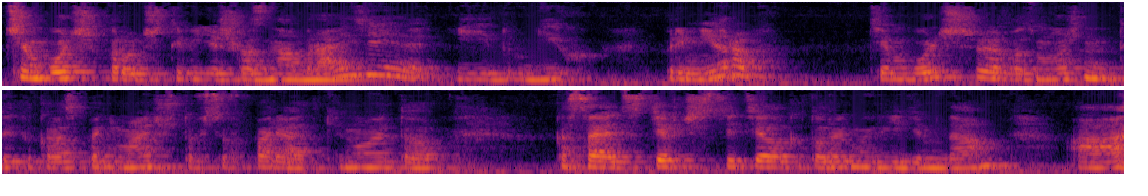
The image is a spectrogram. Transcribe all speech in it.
чем больше, короче, ты видишь разнообразие и других примеров, тем больше, возможно, ты как раз понимаешь, что все в порядке. Но это касается тех частей тела, которые мы видим, да. А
